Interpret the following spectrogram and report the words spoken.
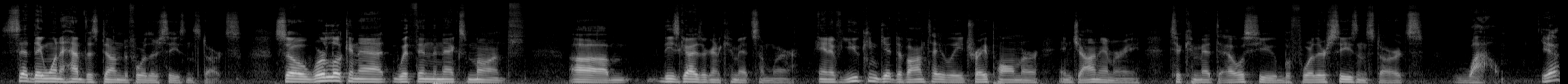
said they want to have this done before their season starts so we're looking at within the next month um, these guys are going to commit somewhere. And if you can get Devonta Lee, Trey Palmer, and John Emery to commit to LSU before their season starts, wow. yeah,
